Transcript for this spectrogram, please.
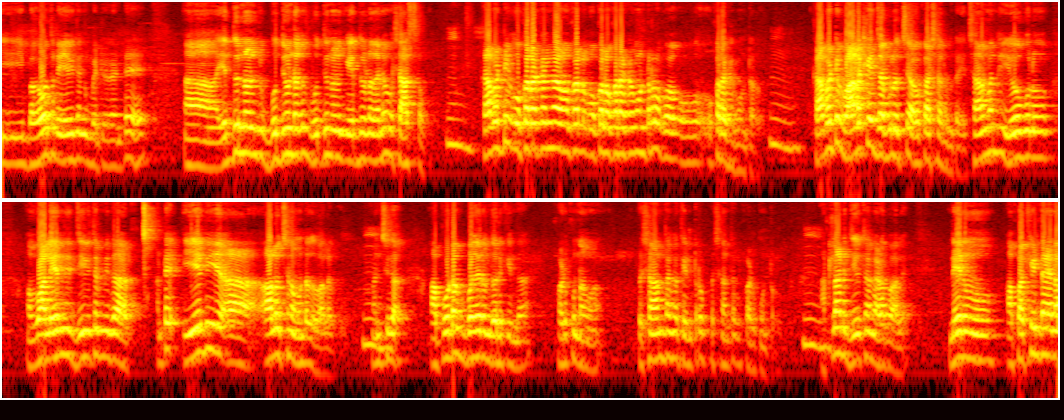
ఈ భగవంతుడు ఏ విధంగా పెట్టాడంటే ఎద్దునోనికి బుద్ధి ఉండదు బుద్ధినోనికి ఎద్దు ఉండదు అని ఒక శాస్త్రం. కాబట్టి ఒక రకంగా ఒకరు ఒకరు ఒక రకంగా ఉంటారు ఒక ఒక రకంగా ఉంటారు. కాబట్టి వాళ్ళకే జబ్బులు వచ్చే అవకాశాలు ఉంటాయి చాలా మంది యోగులు వాళ్ళు ఏంది జీవితం మీద అంటే ఏది ఆలోచన ఉండదు వాళ్ళకు. మంచిగా ఆ పూటకు భోజనం దొరికిందా? పడుకున్నామా? ప్రశాంతంగా తింటారు ప్రశాంతంగా పడుకుంటారు. అట్లాంటి జీవితం గడపాలి. నేను ఆ పక్కింటి ఆయన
